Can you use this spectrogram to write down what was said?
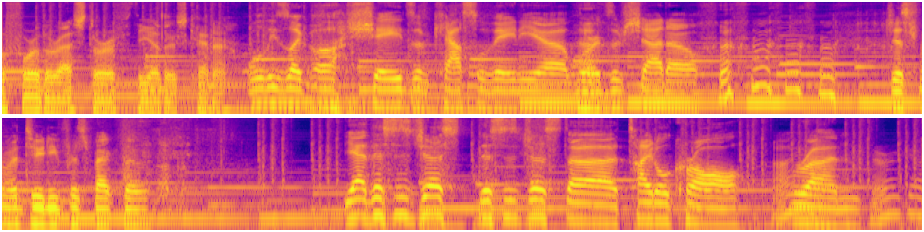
before the rest, or if the others kind of. Well, these like uh shades of Castlevania, Lords of Shadow, just from a 2D perspective. Yeah, this is just this is just uh title crawl run. There we go.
